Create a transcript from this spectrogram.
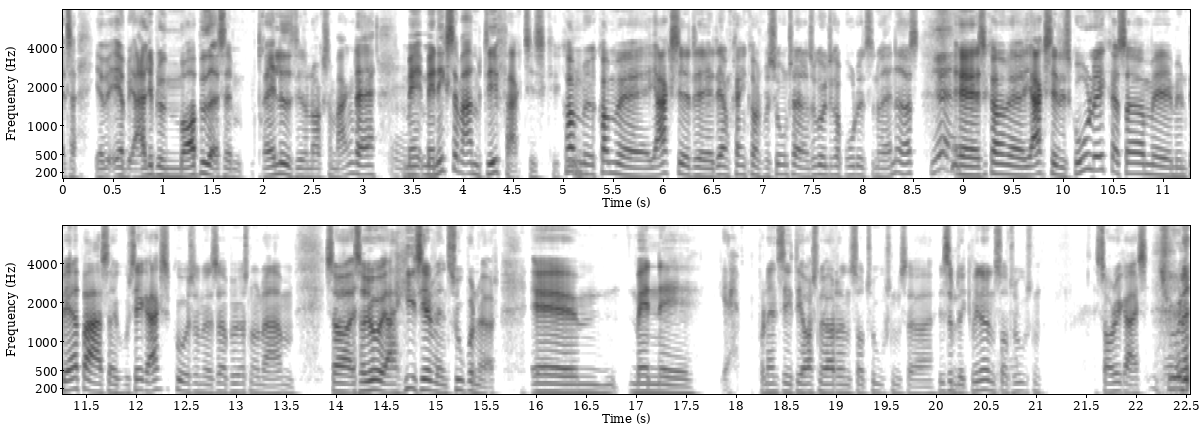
altså, jeg, jeg, jeg er aldrig blevet mobbet, altså drillet, det er der nok så mange, der er. Mm. Men, men ikke så meget med det, faktisk. Kom, Mm. kom med jakkesæt øh, der omkring konfirmationsalderen, så kunne jeg lige godt bruge det til noget andet også. Ja. Øh, så kom jeg jakkesæt i skole, ikke? og så med min bærebar, så jeg kunne tjekke aktiekurserne, og så børsen under armen. Så, så jo, jeg har helt sikkert været en super nørd. Øh, men øh, ja, på den anden side, det er også nørdernes årtusind, så ligesom det er kvindernes årtusind. Sorry, guys. Truly,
